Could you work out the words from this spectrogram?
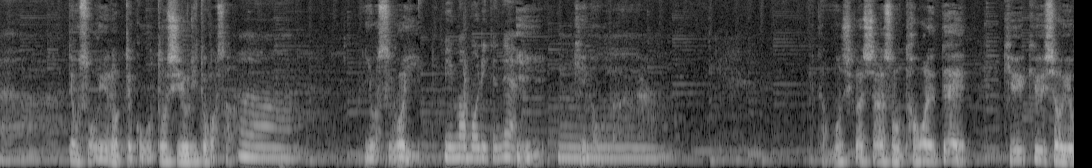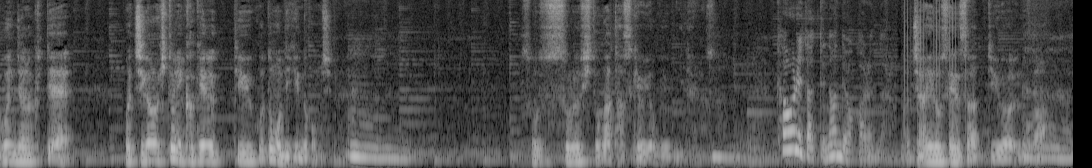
あでもそういうのってこうお年寄りとかさーうん。にはすごい見守りでね。いいうん。機能だだからもしかしたらその倒れて救急車を呼ぶんじゃなくて、まあ、違う人にかけるっていうこともできるのかもしれない。うんそうその人が助けを呼ぶみたいなさ、倒れたってなんでわかるんだろなんかジャイロセンサーっていううのがうん。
